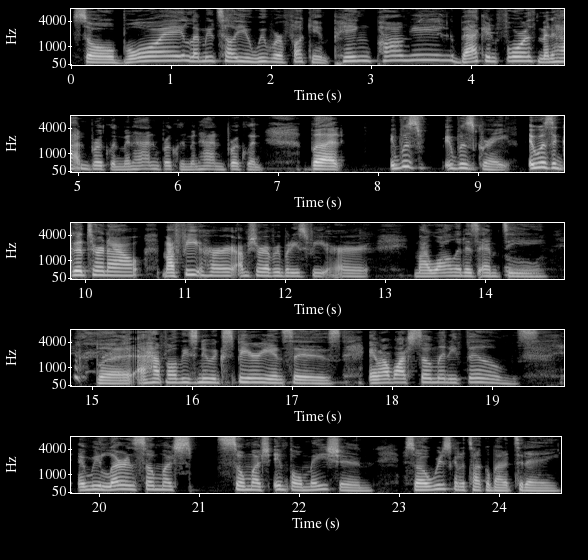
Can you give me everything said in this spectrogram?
So, boy, let me tell you, we were fucking ping ponging back and forth, Manhattan, Brooklyn, Manhattan, Brooklyn, Manhattan, Brooklyn. But it was it was great. It was a good turnout. My feet hurt. I'm sure everybody's feet hurt. My wallet is empty, but I have all these new experiences and I watched so many films and we learned so much so much information. So we're just going to talk about it today.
